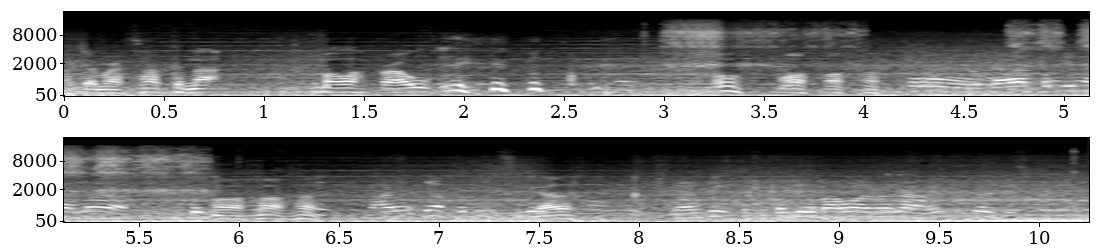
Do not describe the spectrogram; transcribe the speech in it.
Macam rasa kena bawah perahu. oh, oh, oh, oh. Oh, jangan pergi sana. Pergi Oh, oh, oh. tarik dia pergi sini. Nanti pergi bawah sana.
